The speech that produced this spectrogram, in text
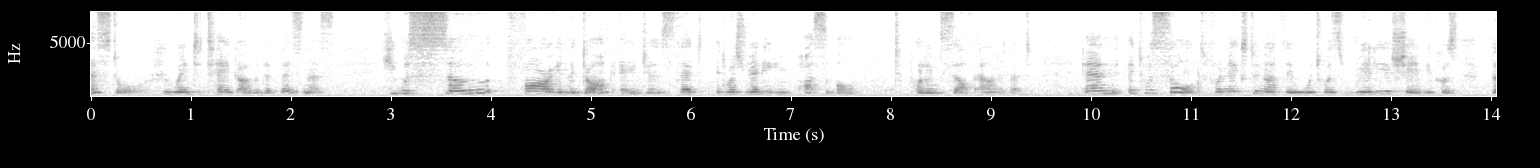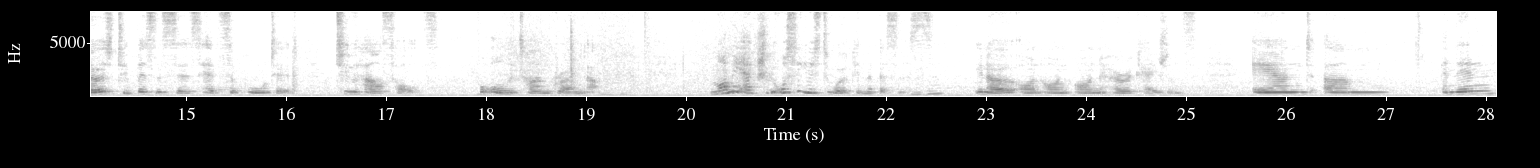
Astor, who went to take over the business, he was so far in the dark ages that it was really impossible to pull himself out of it. And it was sold for next to nothing, which was really a shame because those two businesses had supported two households for all the time growing up. Mommy actually also used to work in the business, you know, on, on, on her occasions. And, um, and then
